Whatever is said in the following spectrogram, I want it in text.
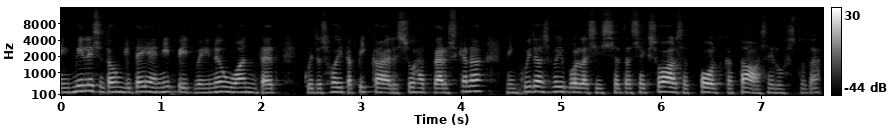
ning millised ongi teie nipid või nõuanded, kuidas hoida pikaajalist suhet värskena ning kuidas võib-olla siis seda seksuaalset poolt ka taaselustada.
